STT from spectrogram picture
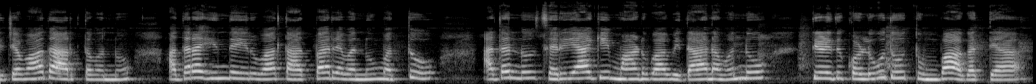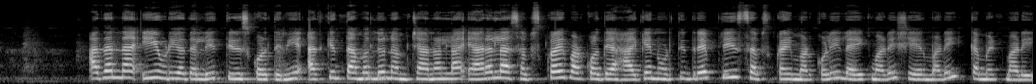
ನಿಜವಾದ ಅರ್ಥವನ್ನು, ಅದರ ಹಿಂದೆ ಇರುವ ತಾತ್ಪರ್ಯವನ್ನು ಮತ್ತು ಅದನ್ನು ಸರಿಯಾಗಿ ಮಾಡುವ ವಿಧಾನವನ್ನು ತಿಳಿದುಕೊಳ್ಳುವುದು ತುಂಬ ಅಗತ್ಯ. ಅದನ್ನು ಈ ವಿಡಿಯೋದಲ್ಲಿ ತಿಳಿಸ್ಕೊಳ್ತೀನಿ ಅದಕ್ಕಿಂತ ಮೊದಲು ನಮ್ಮ ಚಾನಲ್ನ ಯಾರೆಲ್ಲ ಸಬ್ಸ್ಕ್ರೈಬ್ ಮಾಡ್ಕೊಳ್ದೆ ಹಾಗೆ ನೋಡ್ತಿದ್ರೆ ಪ್ಲೀಸ್ ಸಬ್ಸ್ಕ್ರೈಬ್ ಮಾಡ್ಕೊಳ್ಳಿ, ಲೈಕ್ ಮಾಡಿ, ಶೇರ್ ಮಾಡಿ, ಕಮೆಂಟ್ ಮಾಡಿ.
